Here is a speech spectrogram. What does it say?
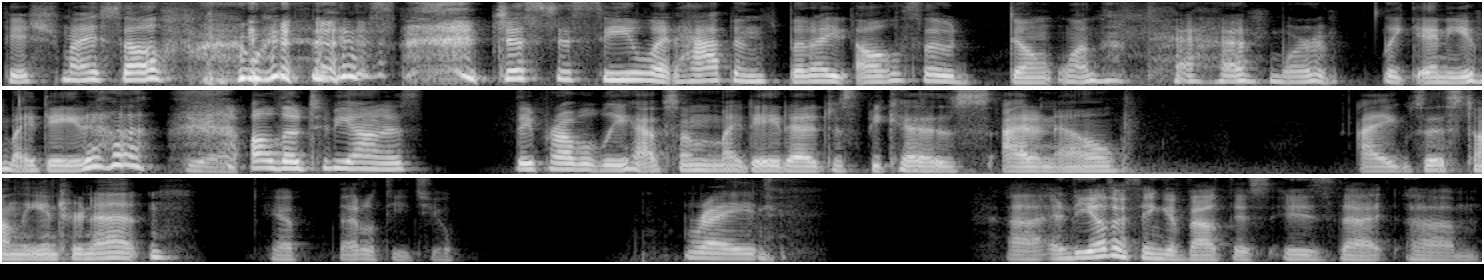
fish myself with this just to see what happens but i also don't want them to have more like any of my data. Yeah. Although to be honest they probably have some of my data just because i don't know i exist on the internet. Yep that'll teach you. Right. Uh, and the other thing about this is that um,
